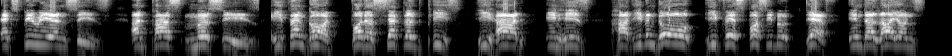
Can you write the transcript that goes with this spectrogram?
experiences and past mercies. He thanked God for the settled peace he had in his heart, even though he faced possible death in the lion's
